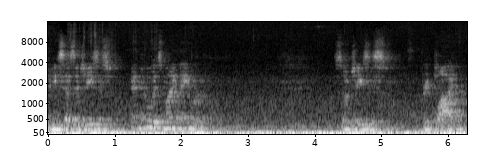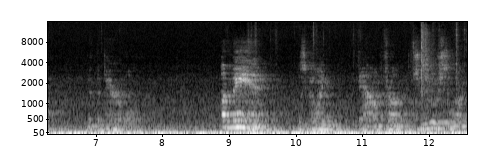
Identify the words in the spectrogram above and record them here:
And he says to Jesus, And who is my neighbor? So Jesus replied with the parable. A man was going down from Jerusalem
